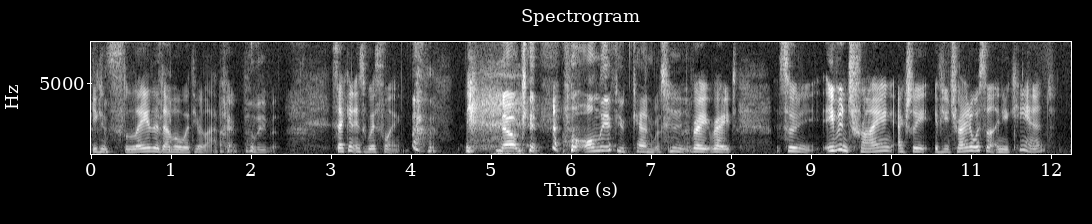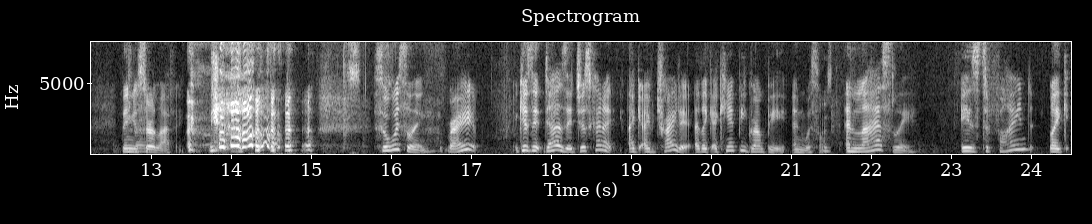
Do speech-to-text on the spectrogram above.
You can slay the devil with your laughter. I believe it. Second is whistling. No, can, only if you can whistle. right, right. So even trying, actually, if you try to whistle and you can't, then you'll start laughing. so whistling, right? Because it does. It just kind of. I, I've tried it. I, like I can't be grumpy and whistle. And lastly, is to find like,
